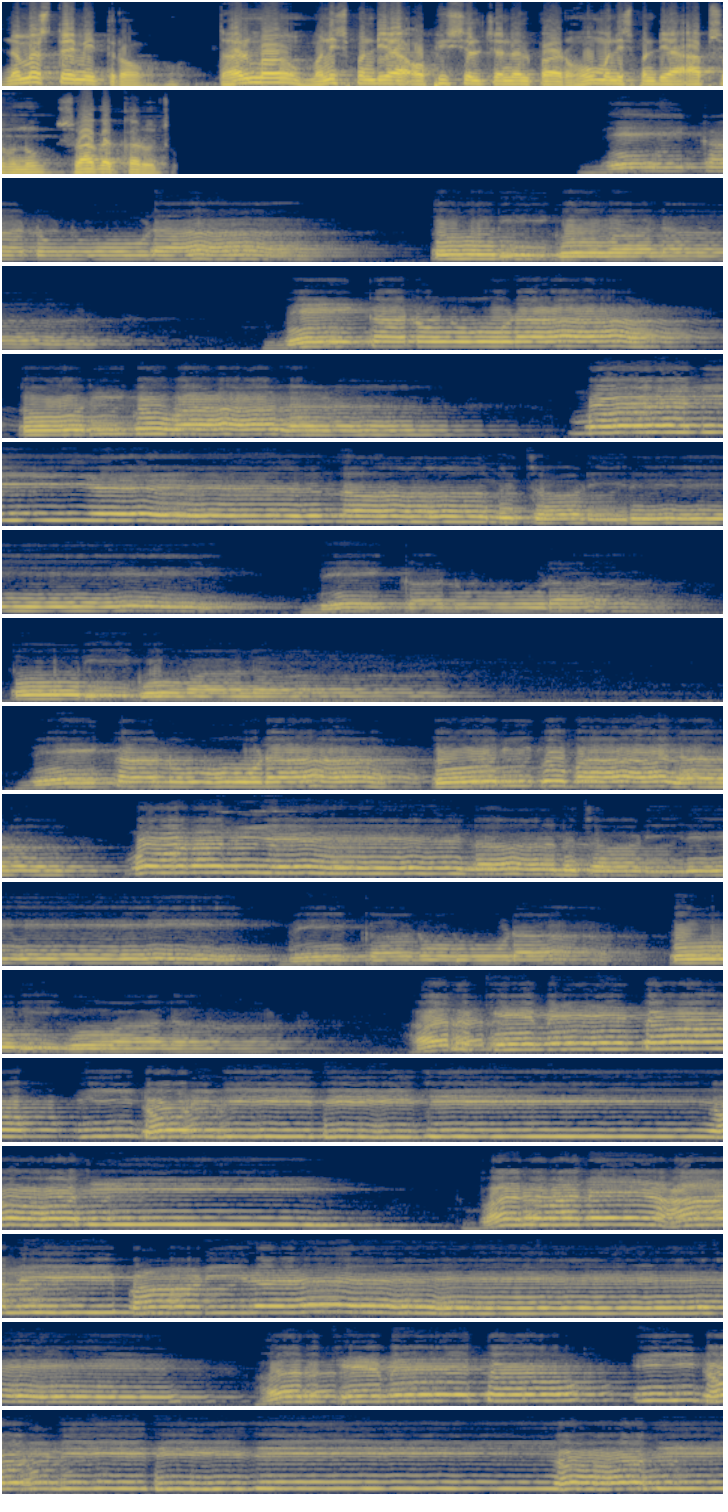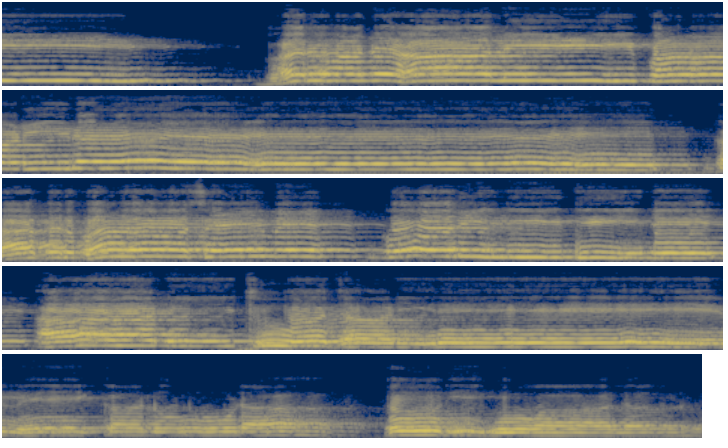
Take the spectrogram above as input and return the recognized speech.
નમસ્તે મિત્રો. ધર્મ મનીષ પંડ્યા ઓફિશિયલ ચેનલ પર હું મનીષ પંડ્યા આપ સૌનું સ્વાગત કરું છું. તોરી ગોવાલણ. મેકનુડા તોરી ગોવાલણ. મોરલીએ લાલ ચાડી રે. ವಿವೇಕನೂ ગાગર ભરોસે મેં ગોરી લીધી ને આની છુઓ જાણી રે મેં કાનુડા તોરી ગોવાલણ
